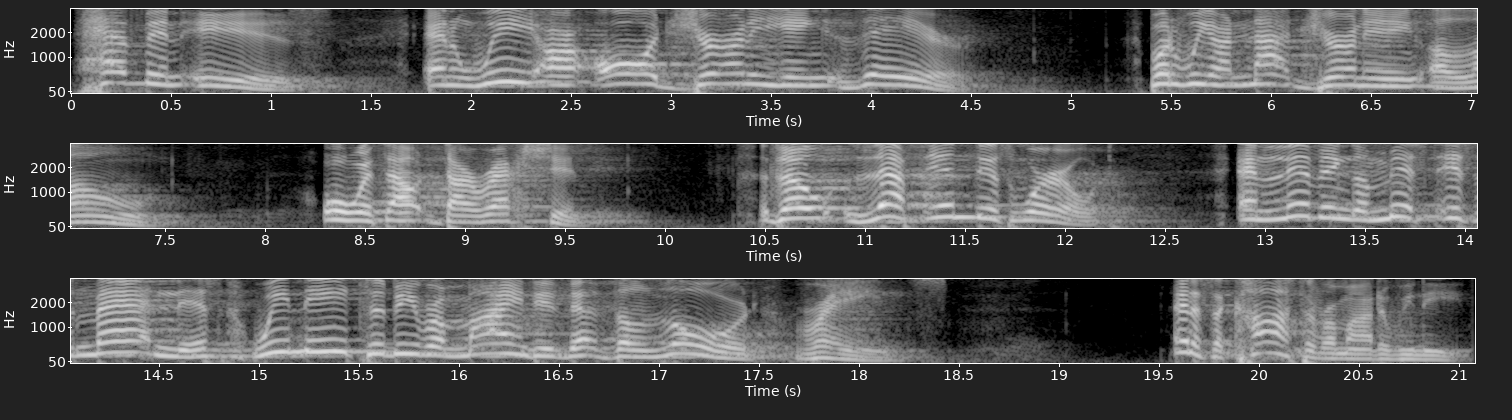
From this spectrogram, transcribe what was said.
Heaven is. And we are all journeying there. But we are not journeying alone or without direction. Though left in this world and living amidst its madness, we need to be reminded that the Lord reigns. And it's a constant reminder we need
